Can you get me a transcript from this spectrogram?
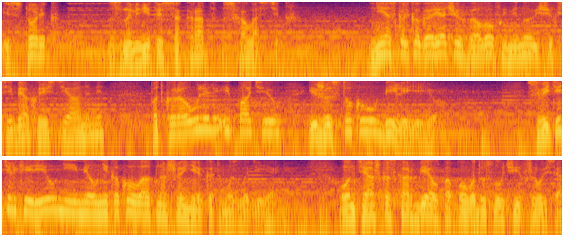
историк, знаменитый Сократ Схоластик. Несколько горячих голов, именующих себя христианами, подкараулили Ипатию и жестоко убили ее. Святитель Кирилл не имел никакого отношения к этому злодеянию. Он тяжко скорбел по поводу случившегося,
